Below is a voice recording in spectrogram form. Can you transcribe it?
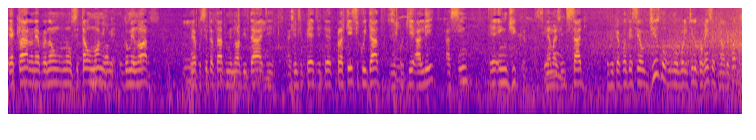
é claro, né, para não, não citar o nome, nome do menor, né, por se tratar do menor de idade, Sim. a gente pede para ter esse cuidado, né, porque a lei assim é, indica, né, mas a gente sabe o que aconteceu. Diz no, no boletim de ocorrência, afinal de contas?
